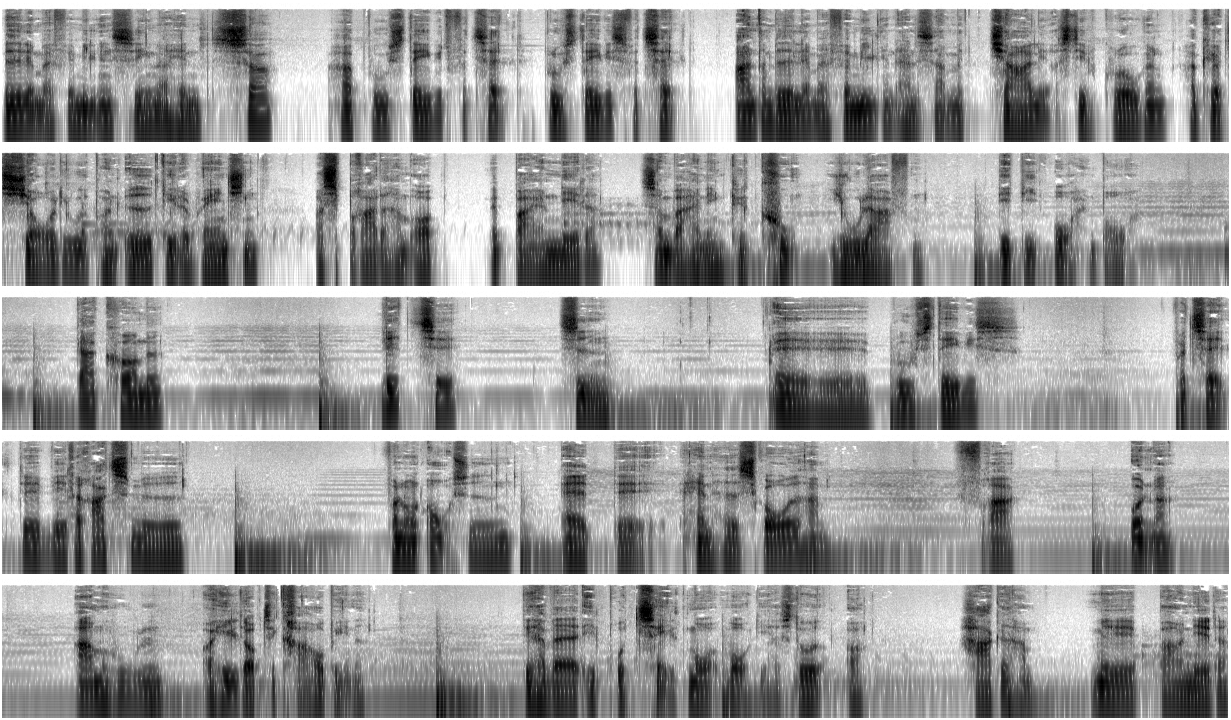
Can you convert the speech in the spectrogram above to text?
medlemmer af familien senere hen, så har Bruce David fortalt, Bruce Davis fortalt andre medlemmer af familien, at han sammen med Charlie og Steve Grogan har kørt Shorty ud på en øde del af ranchen og sprættet ham op med bajonetter, som var han en kalkun juleaften. Det er de ord, han bruger. Der er kommet lidt til siden. Øh, Bruce Davis fortalte ved et retsmøde for nogle år siden, at øh, han havde skåret ham fra under armhulen og helt op til kravebenet. Det har været et brutalt mor, hvor de har stået og hakket ham med bajonetter.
